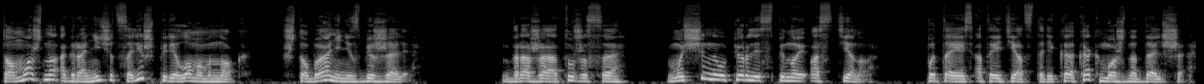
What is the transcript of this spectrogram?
то можно ограничиться лишь переломом ног, чтобы они не сбежали. Дрожа от ужаса, мужчины уперлись спиной о стену, пытаясь отойти от старика как можно дальше.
